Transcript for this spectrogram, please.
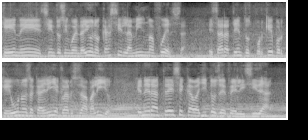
GNE 151, casi la misma fuerza. Estar atentos, ¿por qué? Porque uno es a cadenilla, claro, es a palillos. Genera 13 caballitos de felicidad.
